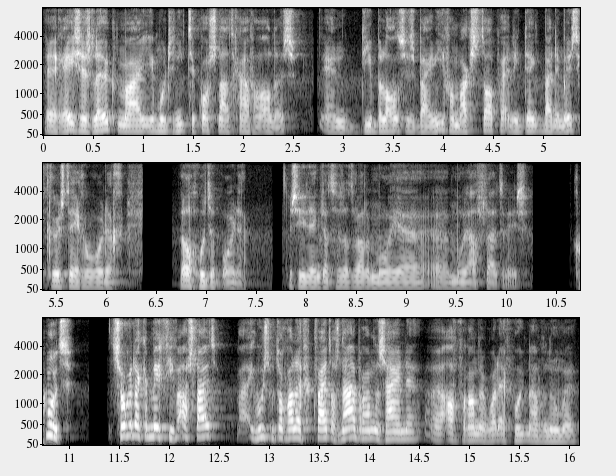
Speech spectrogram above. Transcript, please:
uh, race is leuk, maar je moet er niet te kosten laten gaan van alles. En die balans is bij in ieder geval Max Stappen en ik denk bij de meeste coureurs tegenwoordig wel goed op orde. Dus ik denk dat dat wel een mooie, uh, mooie afsluiter is. Goed, sorry dat ik hem negatief afsluit. Maar ik moest hem toch wel even kwijt als nabrander zijnde. Uh, afbrander, whatever, hoe je het maar wil noemen.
